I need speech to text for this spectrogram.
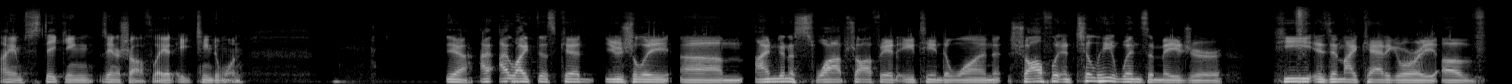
I am staking Xander Schauffele at eighteen to one. Yeah, I, I, like this kid usually. Um, I'm gonna swap Schauffele at 18 to 1. Schauffele until he wins a major, he is in my category of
